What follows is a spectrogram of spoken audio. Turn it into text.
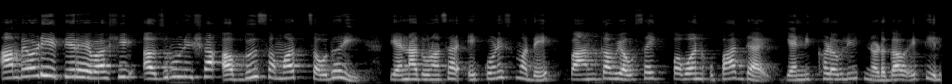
आंबेवाडी येथील रहिवाशी अजरुनिशा अब्दुल समद चौधरी यांना दोन हजार एकोणीसमध्ये बांधकाम व्यावसायिक पवन उपाध्याय यांनी खडवली नडगाव येथील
